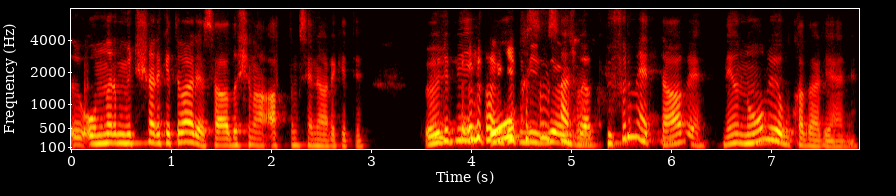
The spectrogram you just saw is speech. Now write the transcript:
Ee, onların müthiş hareketi var ya sağ dışına attım seni hareketi. Öyle bir o kısım saçma. Küfür mü etti abi? Ne ne oluyor bu kadar yani?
